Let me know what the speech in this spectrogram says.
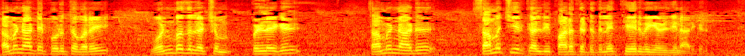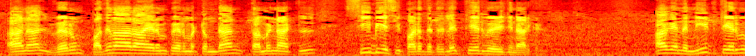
தமிழ்நாட்டை பொறுத்தவரை ஒன்பது லட்சம் பிள்ளைகள் தமிழ்நாடு சமச்சீர் கல்வி பாடத்திட்டத்திலே தேர்வை எழுதினார்கள். ஆனால் வெறும் பதினாறாயிரம் பேர் மட்டும்தான் தமிழ்நாட்டில் சிபிஎஸ்இ பாடத்திட்டத்திலே தேர்வு எழுதினார்கள். ஆக இந்த நீட் தேர்வு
